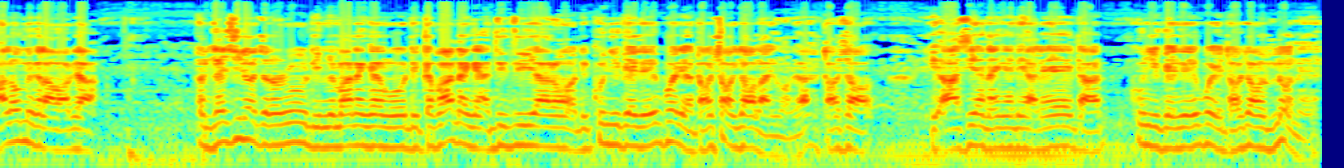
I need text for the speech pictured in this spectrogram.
အားလုံးမင်္ဂလာပါဗျလက်ရှိတော့ကျွန်တော်တို့ဒီမြန်မာနိုင်ငံကိုဒီကမ္ဘာနိုင်ငံအသီးသီးကတော့ဒီကုညီကယ်ဆယ်ရေးအဖွဲ့တွေတောက်လျှောက်ရောက်လာပြီပေါ့ဗျာတောက်လျှောက်ဒီအာဆီယံနိုင်ငံတွေကလည်းဒါကုညီကယ်ဆယ်ရေးအဖွဲ့တွေတောက်လျှောက်လွတ်နေတယ်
